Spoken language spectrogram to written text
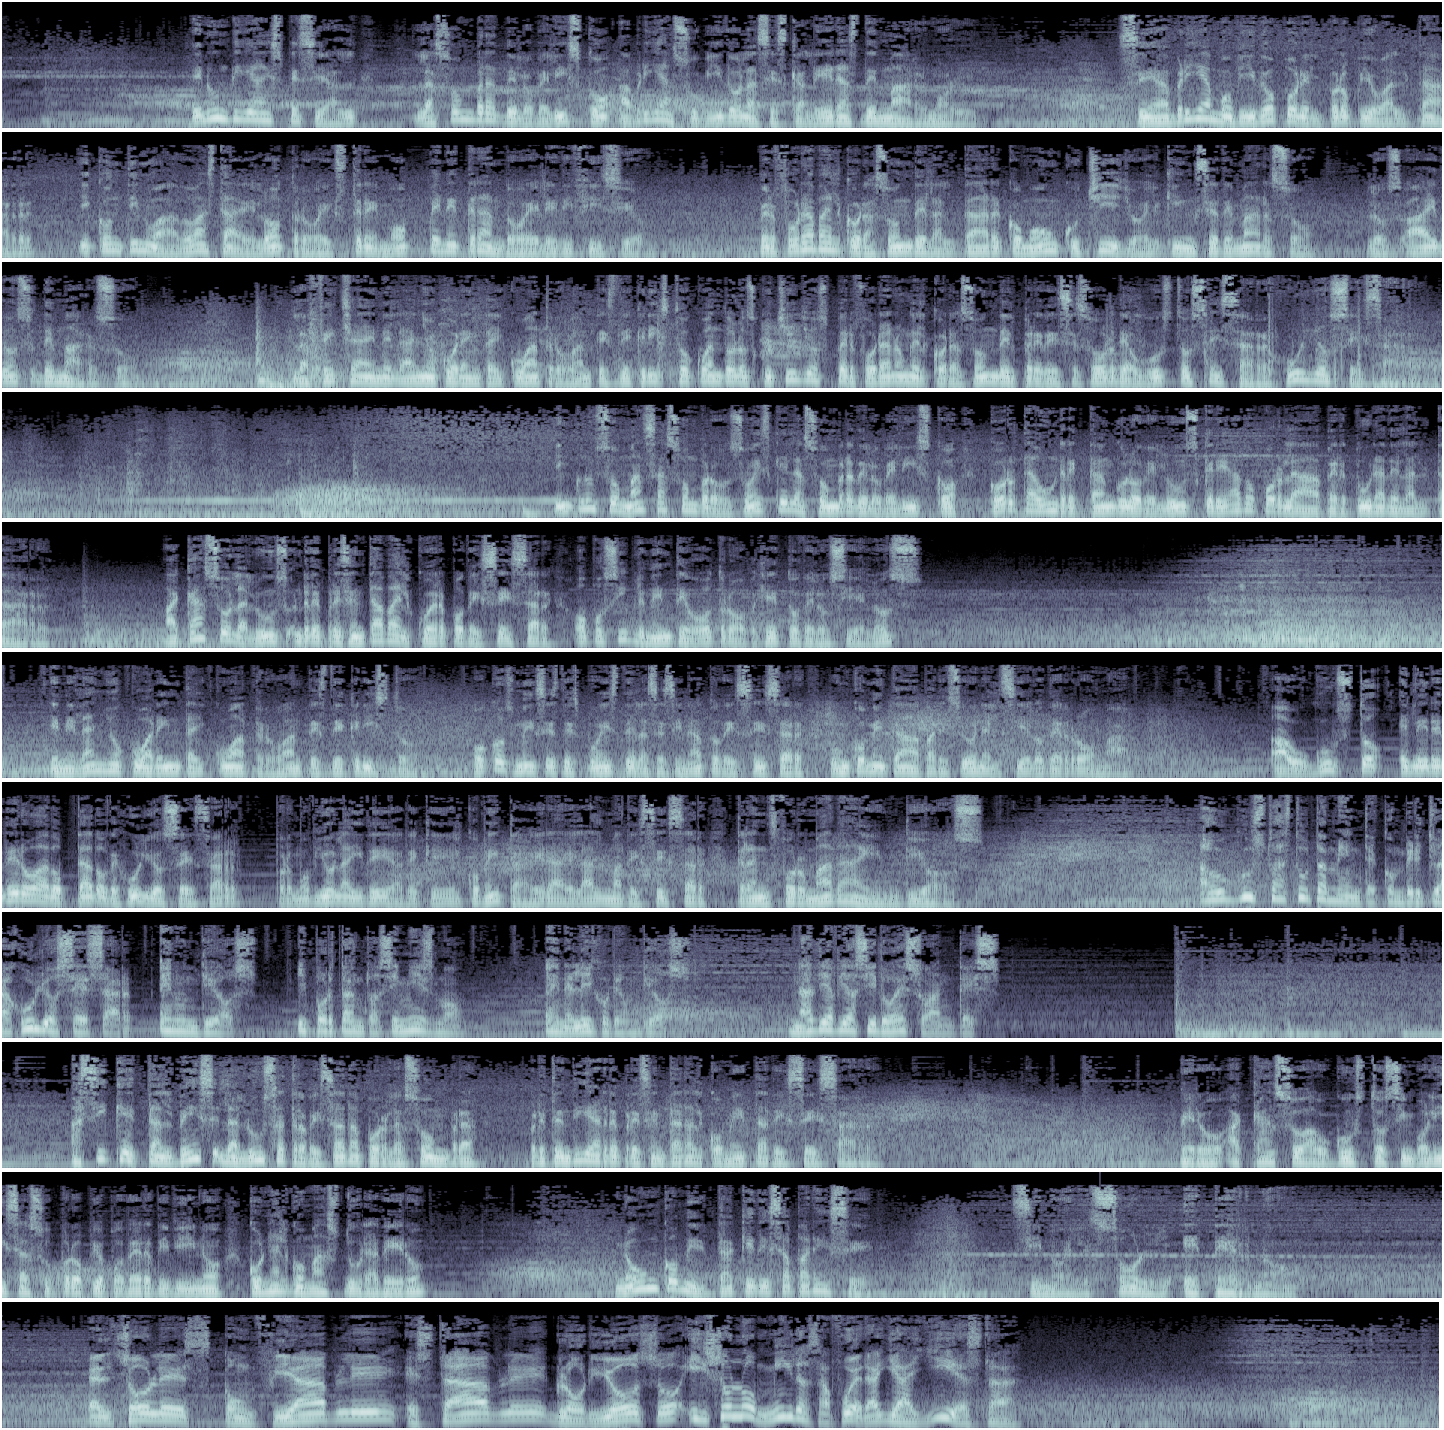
En un día especial, la sombra del obelisco habría subido las escaleras de mármol. Se habría movido por el propio altar y continuado hasta el otro extremo penetrando el edificio. Perforaba el corazón del altar como un cuchillo el 15 de marzo, los Aidos de marzo. La fecha en el año 44 a.C. cuando los cuchillos perforaron el corazón del predecesor de Augusto César, Julio César. Incluso más asombroso es que la sombra del obelisco corta un rectángulo de luz creado por la apertura del altar. ¿Acaso la luz representaba el cuerpo de César o posiblemente otro objeto de los cielos? En el año 44 a.C., pocos meses después del asesinato de César, un cometa apareció en el cielo de Roma, Augusto, el heredero adoptado de Julio César, promovió la idea de que el cometa era el alma de César transformada en Dios. Augusto astutamente convirtió a Julio César en un dios, y por tanto a sí mismo en el hijo de un dios. Nadie había sido eso antes. Así que tal vez la luz atravesada por la sombra pretendía representar al cometa de César. Pero ¿acaso Augusto simboliza su propio poder divino con algo más duradero? No un cometa que desaparece, sino el sol eterno. El sol es confiable, estable, glorioso y solo miras afuera y allí está.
